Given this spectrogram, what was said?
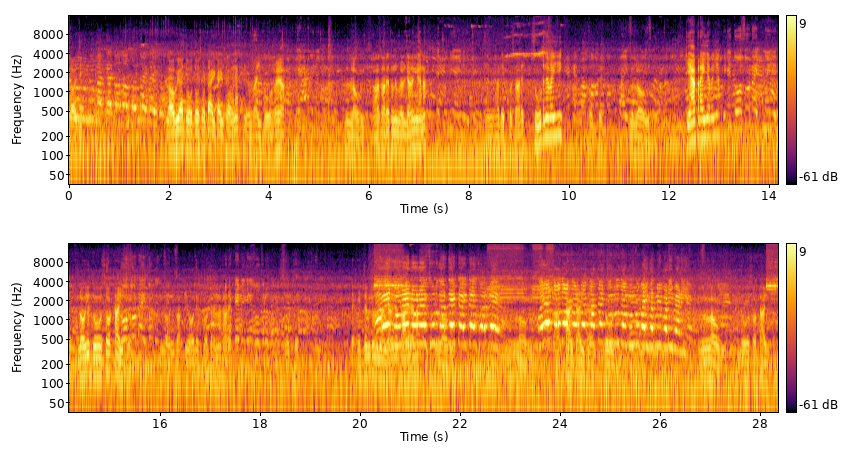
ਲਓ ਜੀ। ਲਓ ਵੀ ਆ 2 200 250 250 ਹਨਾ? ਇਹ ਬਾਈ ਬੋਲ ਰਿਹਾ। ਲਓ ਵੀ ਆ ਸਾਰੇ ਤੁਹਾਨੂੰ ਮਿਲ ਜਾਣਗੇ ਹਨਾ? ਆ ਦੇਖੋ ਸਾਰੇ। ਸੂਟ ਨੇ ਬਾਈ ਜੀ? ਓਕੇ। ਲਓ ਵੀ। ਕੀ ਪ੍ਰਾਈਸ ਹੈ ਭਈਆ? ਜੀ 200 250 ਨਹੀਂ ਜੀ। ਲਓ ਜੀ 200 250 250 ਲਓ ਜੀ ਬਾਕੀ ਉਹ ਦੇਖੋ ਉਧਰ ਨਾ ਸਾਰੇ। ਮਿਲ ਜਾਏਗਾ 100 ਰੁਪਏ ਓਕੇ। ਤੇ ਇੱਧਰ ਵੀ ਤੁਹਾਨੂੰ ਮਿਲ ਜਾਣਗੇ ਸਾਰੇ ਹਨਾ। ਸੂਟ ਲਓ ਕਰਦੇ ਵੀ, 250 ਰੁਪਏ। ਲਓ ਵੀ ਓਏ 200 ਢਾਈ ਢਾਈ ਰੁਪਏ ਸੌ, ਕਰਦੇ ਦੋ- ਚੁੰਨੂ ਦਾ ਮੁੰਨੂ ਬਾਈ ਗਰਮੀ ਬੜੀ ਪੈਣੀ ਹੈ ਲਓ ਵੀ 200 250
